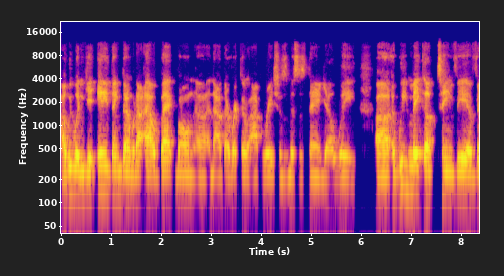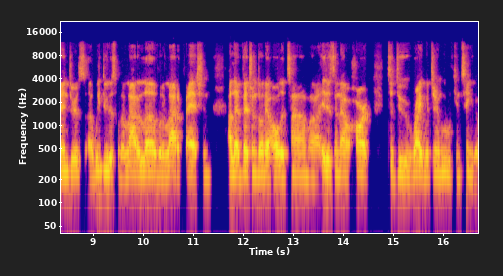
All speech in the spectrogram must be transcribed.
uh, we wouldn't get anything done without our backbone uh, and our director of operations, Mrs. Danielle Wade. Uh, we make up Team VA Avengers. Uh, we do this with a lot of love, with a lot of passion. I let veterans know that all the time. Uh, it is in our heart to do right with and we will continue to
